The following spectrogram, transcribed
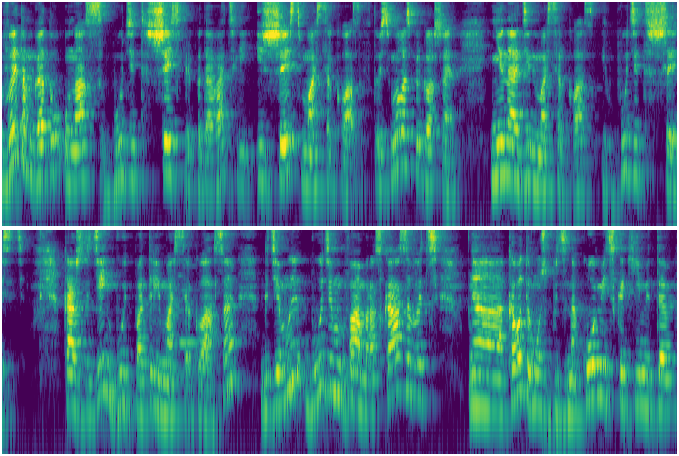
В этом году у нас будет 6 преподавателей и 6 мастер-классов. То есть мы вас приглашаем не на один мастер-класс, их будет 6. Каждый день будет по 3 мастер-класса, где мы будем вам рассказывать, а, кого-то, может быть, знакомить с какими-то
